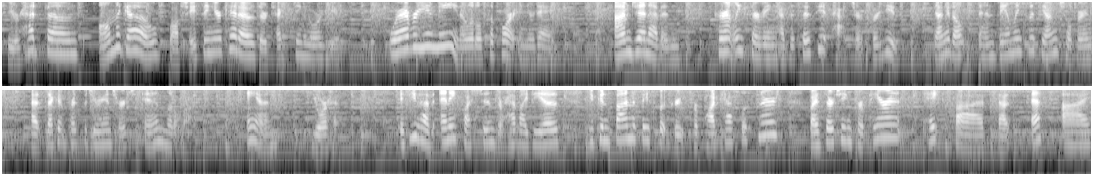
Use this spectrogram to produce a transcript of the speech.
through your headphones, on the go, while chasing your kiddos or texting your youth. Wherever you need a little support in your day. I'm Jen Evans, currently serving as Associate Pastor for Youth, Young Adults, and Families with Young Children at Second Presbyterian Church in Little Rock, and your host. If you have any questions or have ideas, you can find the Facebook group for podcast listeners by searching for Parents Take Five. That's F I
